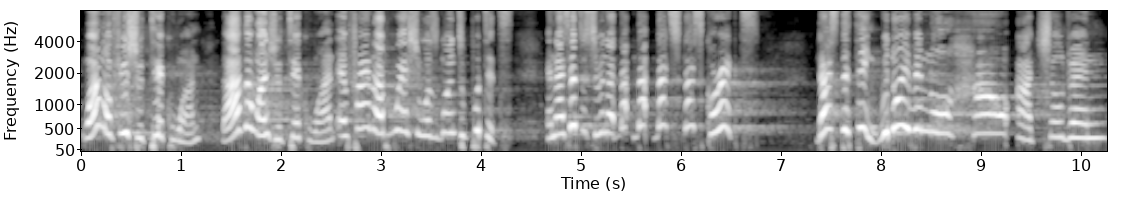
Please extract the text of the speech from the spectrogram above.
One of you should take one, the other one should take one, and find out where she was going to put it. And I said to Serena, that, that, that's, that's correct. That's the thing. We don't even know how our children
